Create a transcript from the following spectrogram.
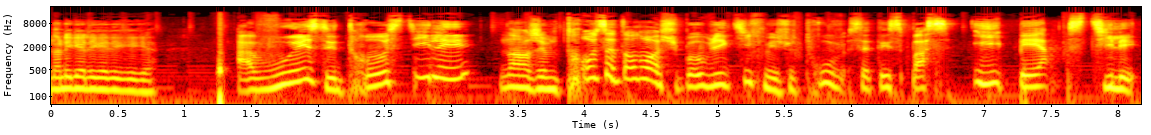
Non les gars, les gars, les gars. Avouez, c'est trop stylé. Non, j'aime trop cet endroit. Je suis pas objectif, mais je trouve cet espace hyper stylé.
